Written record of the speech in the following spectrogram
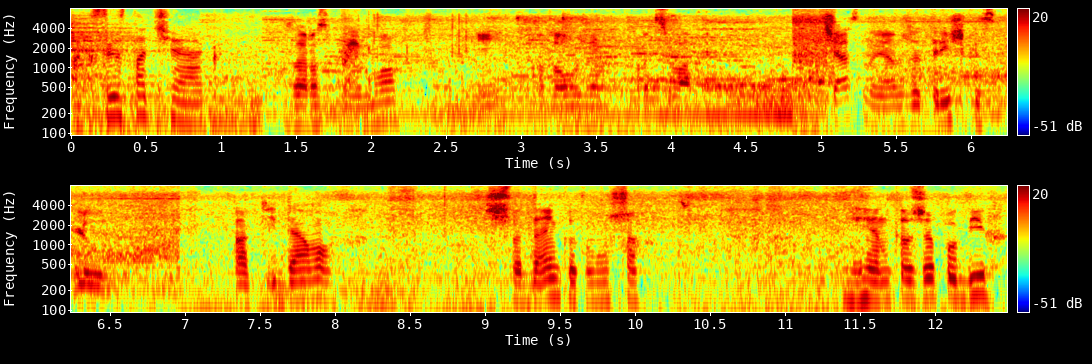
таксиста чек. Зараз приймо і продовжуємо працювати. Чесно, я вже трішки сплю. Так, йдемо швиденько, тому що Генка вже побіг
